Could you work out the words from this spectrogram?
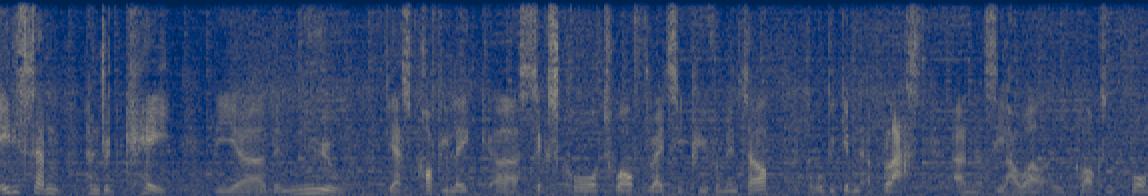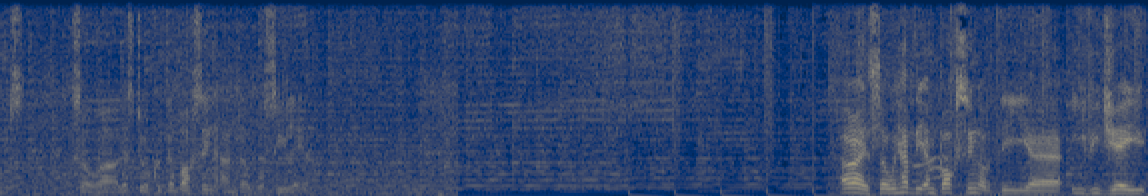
8700K, the the new yes Coffee Lake 6-core 12-thread CPU from Intel. And we'll be giving it a blast and see how well it clocks and performs. So let's do a quick unboxing and we'll see you later. Alright, so we have the unboxing of the uh, EVGA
